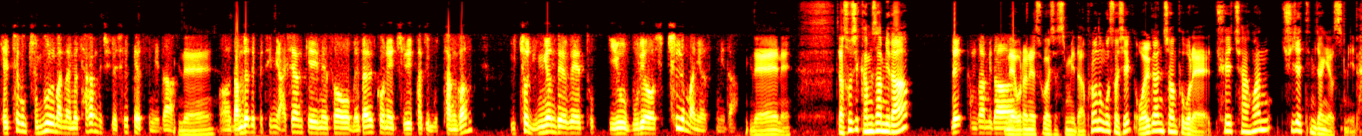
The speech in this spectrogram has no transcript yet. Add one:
개최국 중국을 만나며 4강 진출에 실패했습니다. 네. 어, 남자 대표팀이 아시안 게임에서 메달권에 진입하지 못한 건 2006년 대회 도- 이후 무려 17년 만이었습니다. 네네. 자, 소식 감사합니다. 네, 감사합니다. 네, 올 한해 수고하셨습니다. 프로농구 소식 월간 점프볼의 최창환 취재팀장이었습니다.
